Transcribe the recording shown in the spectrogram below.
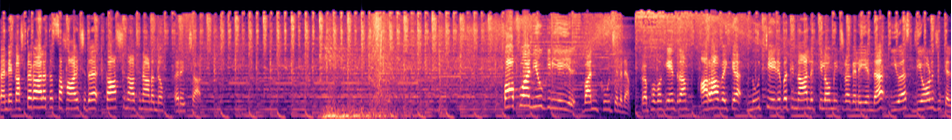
തന്റെ കഷ്ടകാലത്ത് സഹായിച്ചത് കാശിനാഥനാണെന്നും റിച്ചാർഡ്. പാപ്പുവ ന്യൂ ഗിനിയയിൽ വൻ ഭൂചലനം. പ്രഭവ കേന്ദ്രം അറാവയ്ക്ക് നൂറ്റി എഴുപത്തിനാല് കിലോമീറ്റർ അകലെയെന്ന് യു എസ് ജിയോളജിക്കൽ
